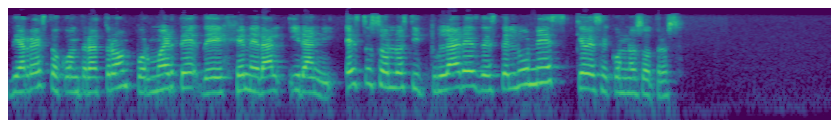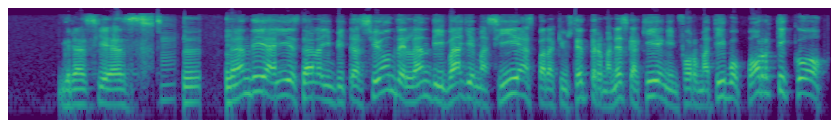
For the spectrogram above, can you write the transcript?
de arresto contra Trump por muerte de general iraní. Estos son los titulares de este lunes. Quédese con nosotros. Gracias. Landy, ahí está la invitación de Landy Valle Macías para que usted permanezca aquí en Informativo Pórtico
